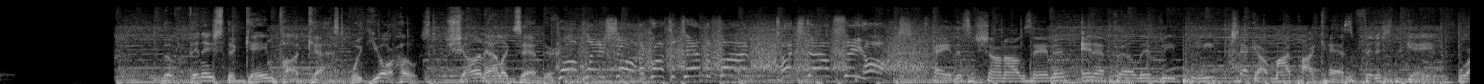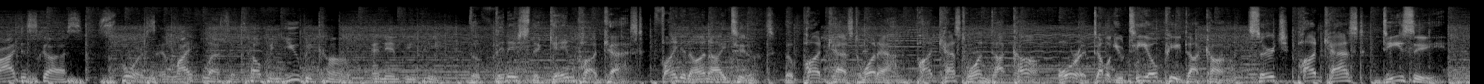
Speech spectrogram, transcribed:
The Finish the Game podcast with your host, Shaun Alexander. Draw play to Shaun across the 10, the 5, touchdown Seahawks. Hey, this is Shaun Alexander, NFL MVP. Check out my podcast, Finish the Game, where I discuss sports and life lessons helping you become an MVP. The Finish the Game podcast. Find it on iTunes, the Podcast One app, podcastone.com, or at WTOP.com. Search Podcast DC.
